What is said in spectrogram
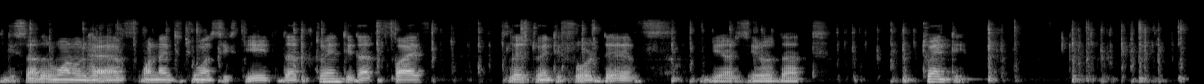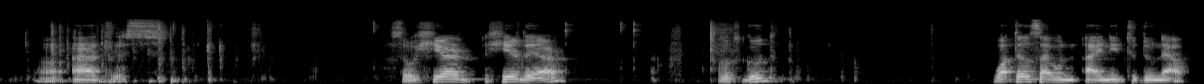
this other one will have 192.168.20.5 slash 24 dev br0.20 uh, address. So here here they are. Looks good what else I would I need to do now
